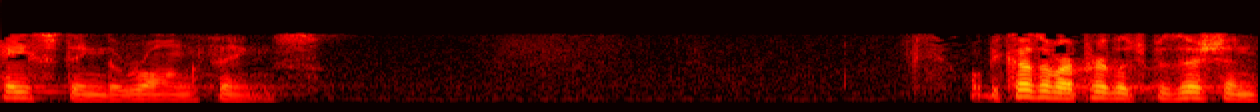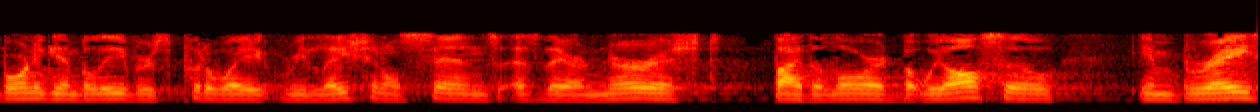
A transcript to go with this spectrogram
tasting the wrong things. Well, because of our privileged position, born again believers put away relational sins as they are nourished by the Lord, but we also embrace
